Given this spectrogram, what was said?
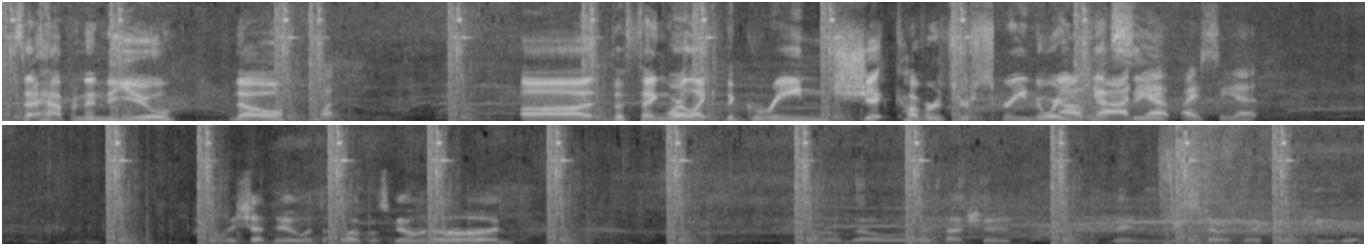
Is that happening to you? No? What? Uh, the thing where like the green shit covers your screen to where you oh can't god, see. yep, I see it. I Wish I knew what the fuck was going on. I don't know if I should maybe restart my computer.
